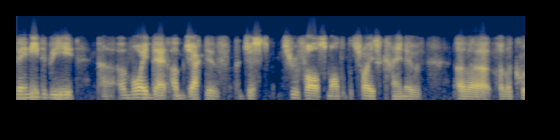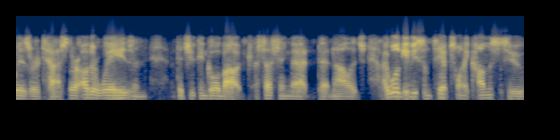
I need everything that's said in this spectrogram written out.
they need to be avoid that objective, just true false multiple choice kind of of a of a quiz or a test. There are other ways and that you can go about assessing that that knowledge. I will give you some tips when it comes to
